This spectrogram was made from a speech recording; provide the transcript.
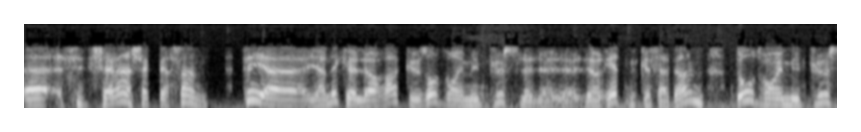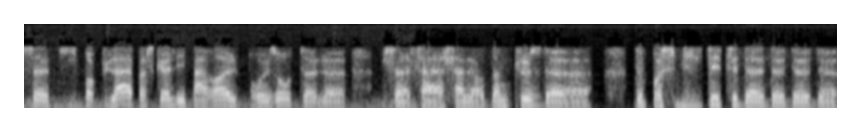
euh, c'est différent à chaque personne. Tu sais, euh, il y en a que le rock, eux autres vont aimer plus le, le- le- rythme que ça donne. D'autres vont aimer plus du populaire parce que les paroles, pour eux autres, le, ça, ça, ça leur donne plus de, de possibilités, tu sais, de, de, de, de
